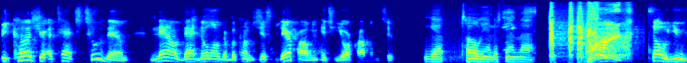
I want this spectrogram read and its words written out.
because you're attached to them. Now, that no longer becomes just their problem, it's your problem too. Yep, totally understand that. So you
